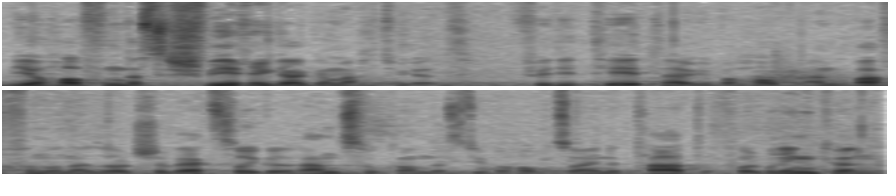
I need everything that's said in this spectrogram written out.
wir hoffen, dass es schwieriger gemacht wird für die Täter überhaupt an Waffen und an solche Werkzeuge ranzukommen, dass die überhaupt so eine Tat vollbringen können.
